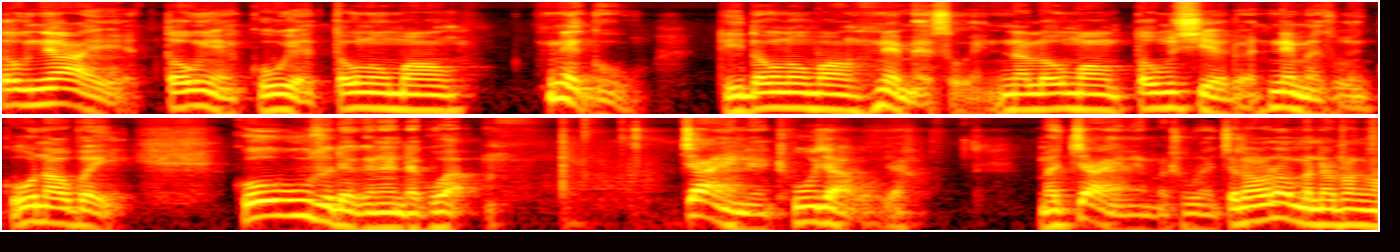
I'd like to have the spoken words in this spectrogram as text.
3ညရဲ့3ရဲ့9ရဲ့3လုံးပေါင်း2ကိုဒီ3လုံးပေါင်း2မယ်ဆိုရင်နှလုံးပေါင်း3ရှိရအတွက်2မယ်ဆိုရင်6နောက်ပိတ်ကိုဘူးဆိုတဲ့ကဏ္ဍတစ်ခွက်ကြိုက်ရင်လည်းထိုးကြပါဗျာမကြိုက်ရင်လည်းမထိုးနဲ့ကျွန်တော်တို့မနက်ဖြန်က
